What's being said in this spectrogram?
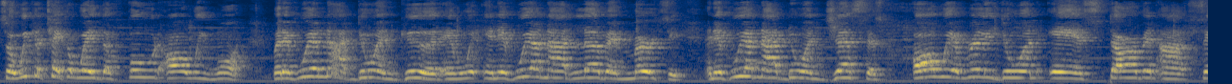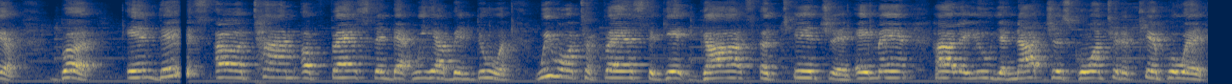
So we could take away the food all we want. But if we're not doing good and, we, and if we are not loving mercy and if we are not doing justice, all we're really doing is starving ourselves. But in this uh, time of fasting that we have been doing, we want to fast to get God's attention. Amen. Hallelujah. Not just going to the temple and,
